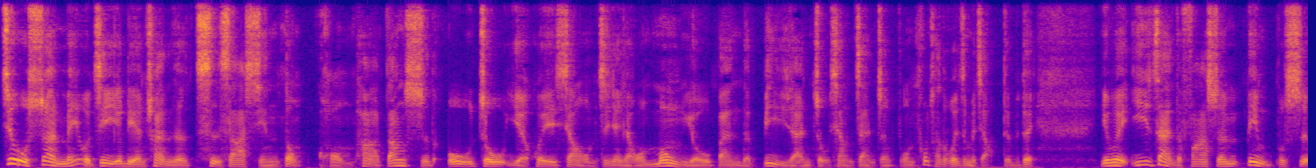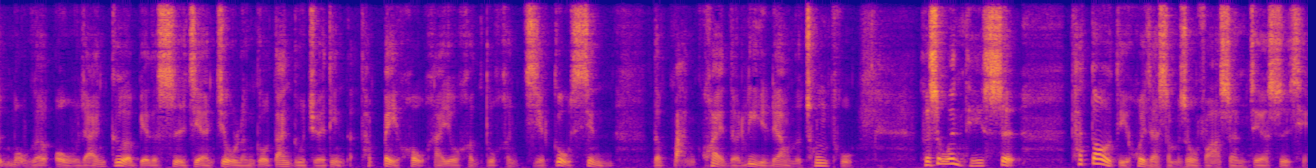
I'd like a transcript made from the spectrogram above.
就算没有这一连串的刺杀行动，恐怕当时的欧洲也会像我们之前讲过梦游般的必然走向战争。我们通常都会这么讲，对不对？因为一战的发生并不是某个偶然个别的事件就能够单独决定的，它背后还有很多很结构性的板块的力量的冲突。可是问题是，它到底会在什么时候发生这些事情？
